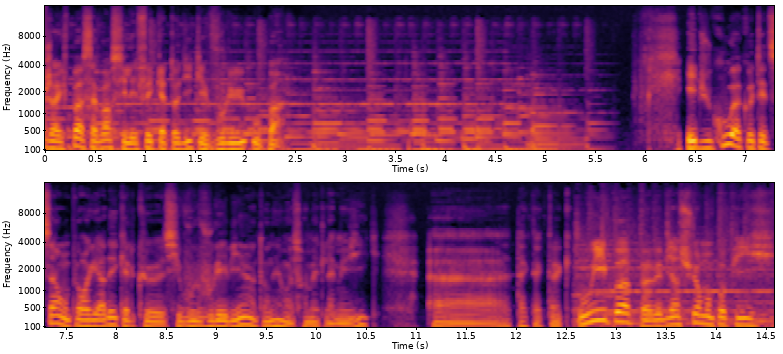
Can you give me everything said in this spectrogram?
J'arrive pas à savoir si l'effet cathodique est voulu ou pas. Et du coup, à côté de ça, on peut regarder quelques, si vous le voulez bien, attendez, on va se remettre la musique. Euh, tac, tac, tac. Oui, Pop, mais bien sûr, mon Poppy.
